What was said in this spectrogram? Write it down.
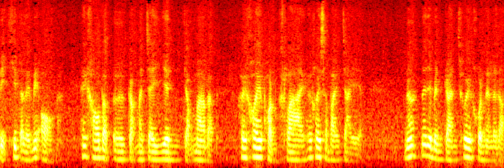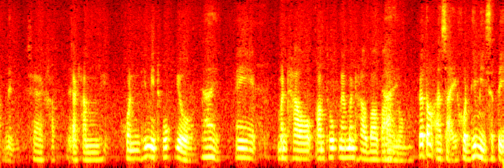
ติคิดอะไรไม่ออกอะให้เขาแบบเออกลับมาใจเย็นกลับมาแบบ ค่อยๆผ่อนคลาย ค่อย ๆ สบายใจอะเนอะน่าจะเป็นการช่วยคนในระดับหนึ่ง ใช่ครับ จากทำคนที่มีทุกข์อยู่ใช่ให้ บรรเทาความทุกข์นั้นบรรเทาเบาใช่บางลง ก็ต้องอาศัยคนที่มีสติ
